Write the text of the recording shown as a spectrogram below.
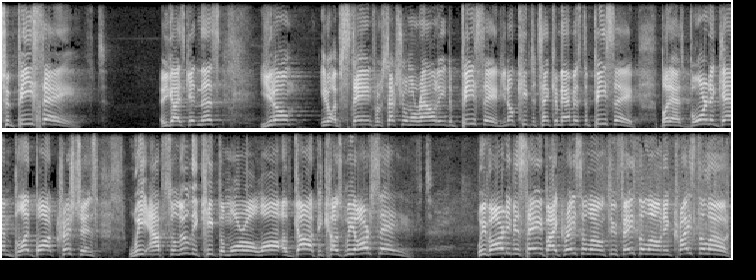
to be saved. Are you guys getting this? You don't you know, abstain from sexual morality to be saved. You don't keep the Ten Commandments to be saved. But as born again, blood bought Christians, we absolutely keep the moral law of God because we are saved. We've already been saved by grace alone, through faith alone, in Christ alone.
